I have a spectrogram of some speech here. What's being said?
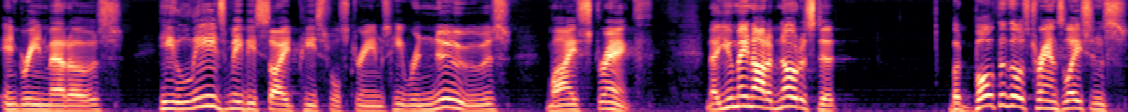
in green meadows. He leads me beside peaceful streams. He renews my strength. Now, you may not have noticed it, but both of those translations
